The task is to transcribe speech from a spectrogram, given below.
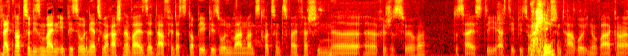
vielleicht noch zu diesen beiden Episoden jetzt überraschenderweise, dafür, dass es Doppel-Episoden waren, waren es trotzdem zwei verschiedene äh, Regisseure. Das heißt, die erste Episode okay. Shintaro Inowaka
